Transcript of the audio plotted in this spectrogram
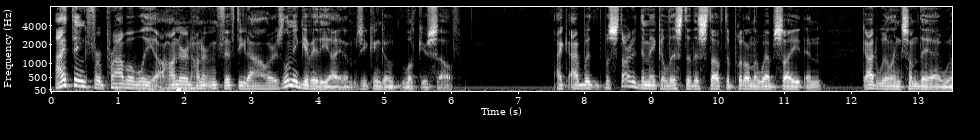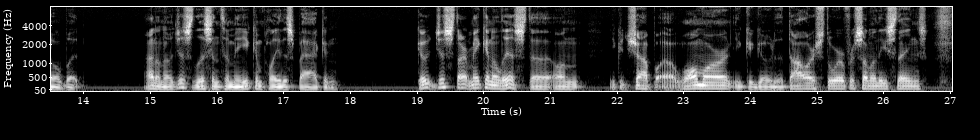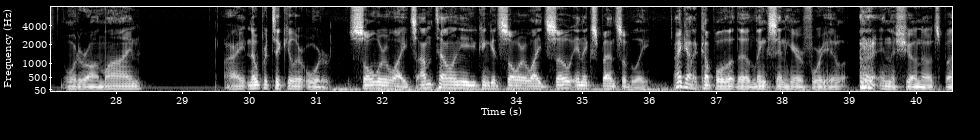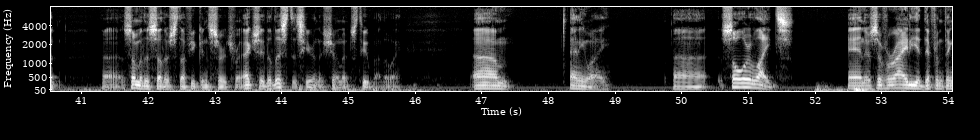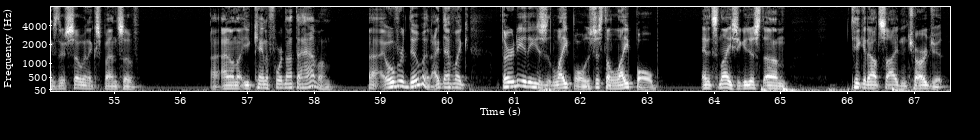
I think for probably $100, $150, let me give you the items. You can go look yourself. I, I would, was started to make a list of this stuff to put on the website, and God willing, someday I will, but – I don't know, just listen to me. You can play this back and go just start making a list uh, on you could shop uh, Walmart, you could go to the dollar store for some of these things, order online. All right, no particular order. Solar lights. I'm telling you, you can get solar lights so inexpensively. I got a couple of the links in here for you in the show notes, but uh, some of this other stuff you can search for. Actually, the list is here in the show notes too, by the way. Um, anyway, uh, solar lights, and there's a variety of different things. They're so inexpensive. I, I don't know. You can't afford not to have them. I overdo it. I'd have like 30 of these light bulbs, just a light bulb, and it's nice. You can just um, take it outside and charge it.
